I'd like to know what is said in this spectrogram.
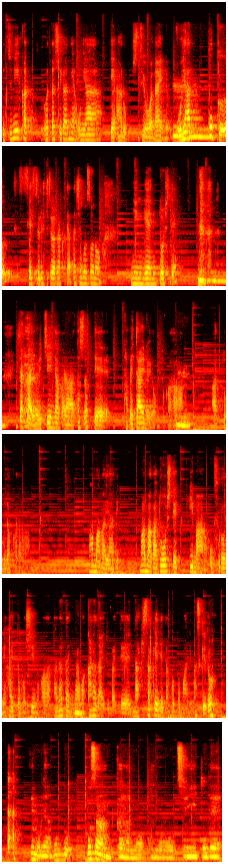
別にか私がね親である必要はないので、うん。親っぽく接する必要はなくて私もその人間としてうん。社会の一員だから私だって食べたいのよとか、うん。あとだからママがやれママがどうして今お風呂に入ってほしいのかあなたには分からないとか言って泣き叫んでたこともありますけど。でもね本当モさんからのあのツイートで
